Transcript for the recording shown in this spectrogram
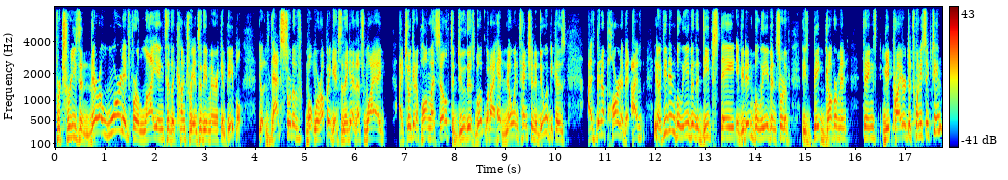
for treason. They're awarded for lying to the country and to the American people. You know, that's sort of what we're up against. And again, that's why I, I took it upon myself to do this book when I had no intention to do it because I've been a part of it. I've, you know, if you didn't believe in the deep state, if you didn't believe in sort of these big government things prior to 2016,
